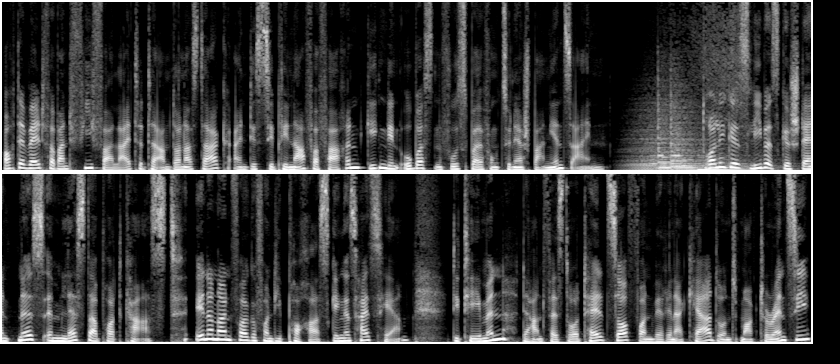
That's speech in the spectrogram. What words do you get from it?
Auch der Weltverband FIFA leitete am Donnerstag ein Disziplinarverfahren gegen den obersten Fußballfunktionär Spaniens ein. Drolliges Liebesgeständnis im Lester-Podcast. In der neuen Folge von Die Pochers ging es heiß her. Die Themen, der handfeste Hotelzoff von Verena Kehrt und Mark Terenzi,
